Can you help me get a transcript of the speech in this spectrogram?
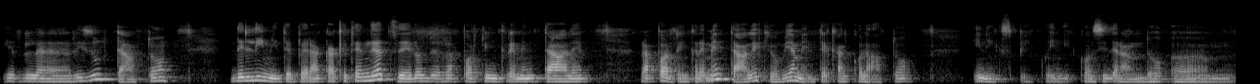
il risultato del limite per h che tende a 0 del rapporto incrementale, rapporto incrementale che ovviamente è calcolato in xp, quindi considerando ehm,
